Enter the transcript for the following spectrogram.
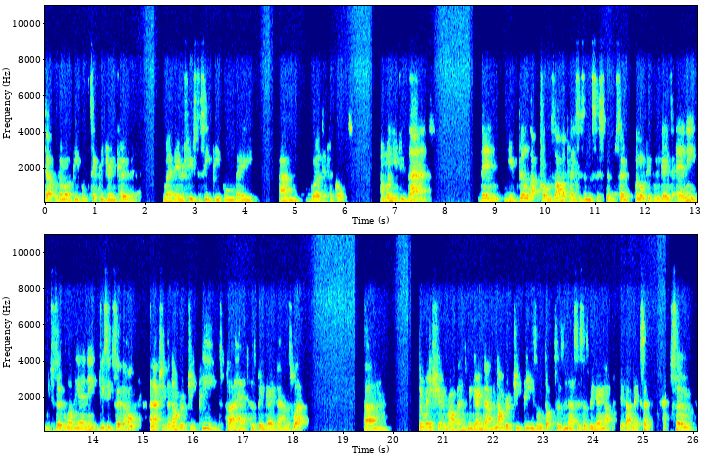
dealt with a lot of people, particularly during COVID, where they refused to see people, they um, were difficult. And when you do that, then you build up problems other places in the system. So a lot of people have been going to A&E, which is overwhelming A&E. Do you see? So the whole, and actually the number of GPs per head has been going down as well. Um, the ratio rather has been going down. The number of GPs or doctors and nurses has been going up, if that makes sense. So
